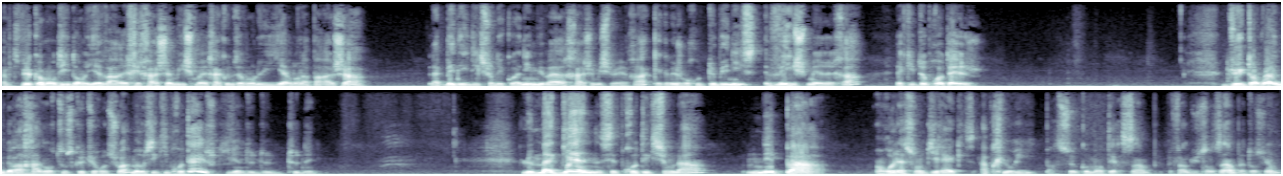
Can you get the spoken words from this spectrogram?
Un petit peu comme on dit dans Yevarechecha que nous avons lu hier dans la paracha, la bénédiction des Kohanim, Yevarechecha Shemishmerecha, je te bénisse, Veishmerecha, et qui te protège. Dieu t'envoie une bracha dans tout ce que tu reçois, mais aussi qui protège qui vient de te donner. Le magen, cette protection-là, n'est pas en relation directe, a priori, par ce commentaire simple, enfin du sens simple, attention,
